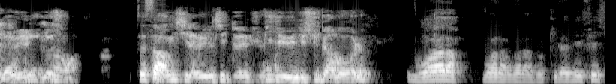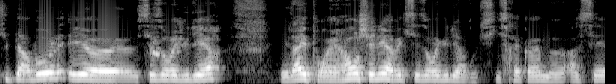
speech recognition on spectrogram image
il avait eu 200. C'est ça. Même s'il avait eu le titre de MVP du, du, Super Bowl. Voilà, voilà, voilà. Donc il avait fait Super Bowl et euh, saison régulière. Et là, il pourrait réenchaîner avec saison régulière. Donc ce qui serait quand même euh, assez,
